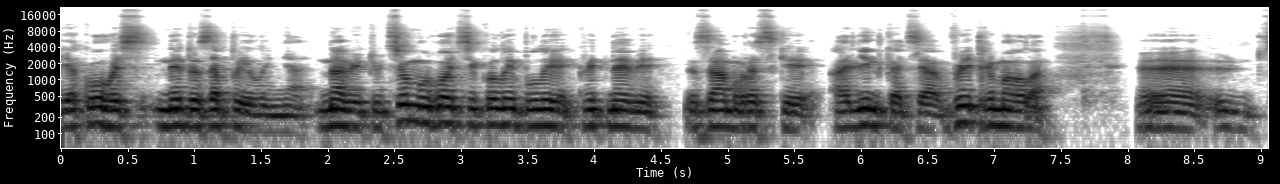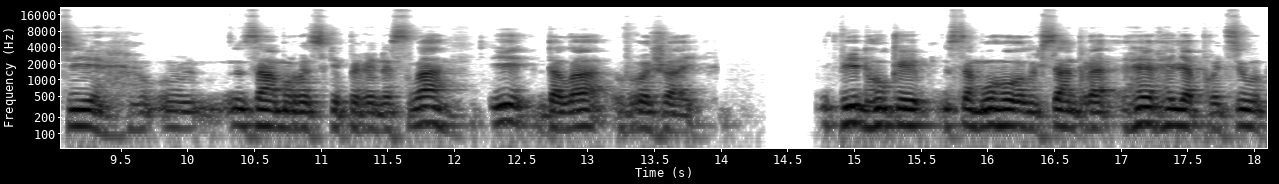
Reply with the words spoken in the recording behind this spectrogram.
якогось недозапилення. Навіть у цьому році, коли були квітневі заморозки, Алінка ця витримала е, ці заморозки перенесла і дала врожай. Відгуки самого Олександра Гергеля про цю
